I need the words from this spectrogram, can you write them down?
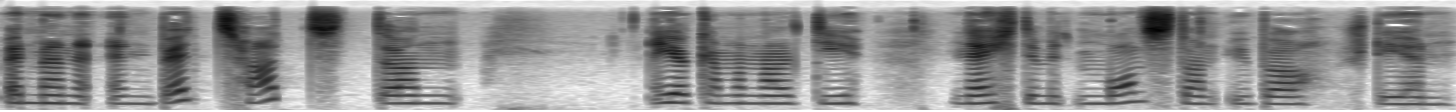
wenn man ein Bett hat, dann hier kann man halt die Nächte mit Monstern überstehen.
